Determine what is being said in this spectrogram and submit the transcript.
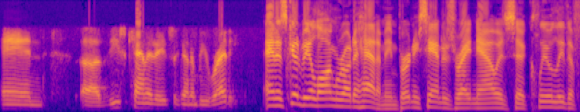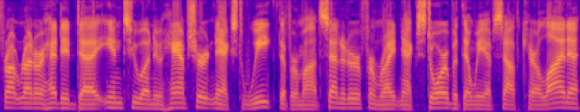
and uh, these candidates are going to be ready. And it's going to be a long road ahead. I mean, Bernie Sanders right now is uh, clearly the front runner headed uh, into uh, New Hampshire next week, the Vermont senator from right next door. But then we have South Carolina,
